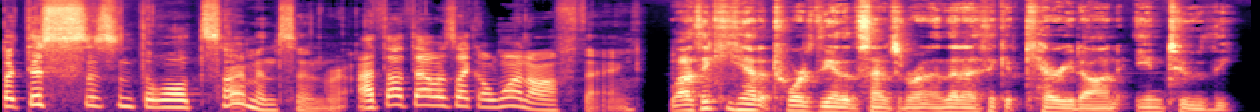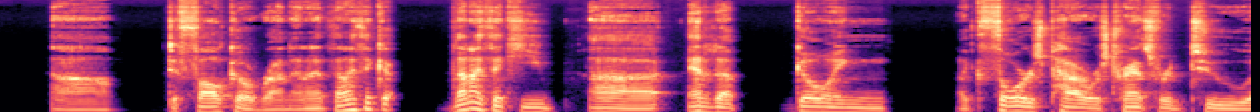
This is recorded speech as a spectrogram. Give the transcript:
but this isn't the walt simonson run. I thought that was like a one-off thing Well, I think he had it towards the end of the Simonson run, and then I think it carried on into the uh, DeFalco run, and then I think then I think he uh, ended up going like Thor's power was transferred to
